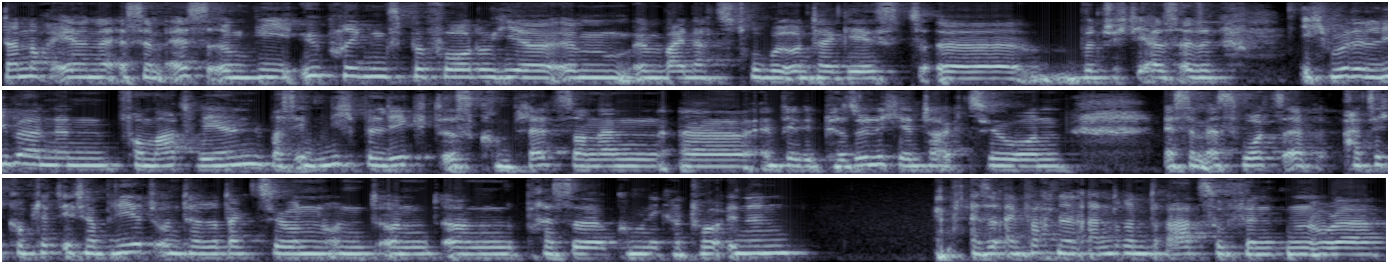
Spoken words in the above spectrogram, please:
dann noch eher eine SMS irgendwie. Übrigens, bevor du hier im, im Weihnachtstrubel untergehst, äh, wünsche ich dir alles. Also ich würde lieber ein Format wählen, was eben nicht belegt ist komplett, sondern äh, entweder die persönliche Interaktion, SMS, WhatsApp hat sich komplett etabliert unter Redaktionen und, und, und PressekommunikatorInnen. Also einfach einen anderen Draht zu finden oder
